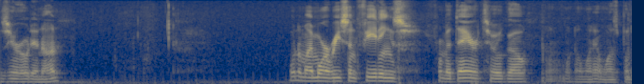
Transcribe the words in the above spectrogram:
zeroed in on. One of my more recent feedings from a day or two ago, I don't know when it was, but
